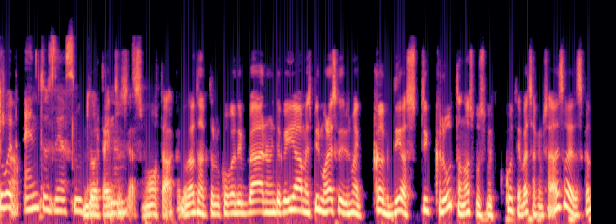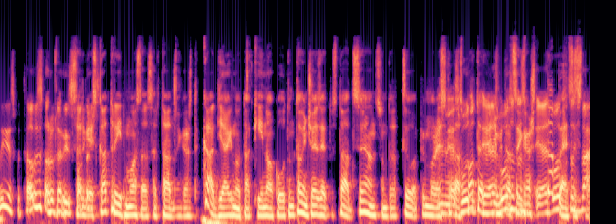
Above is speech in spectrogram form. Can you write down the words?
Dod entuziasmu. Turpināt. entuziasmu. Tā, ka vēl tā, tur kaut kādi bērni, viņi tā kā, jā, mēs pirmo reizi skatījāmies, kā Dievs, tik krūta un otrs, bet ko tie vecāki jums aizliedz, skatīties, bet televizoru arī Sergejs katru rītu mostās ar tādu vienkārši, kāda jēga no tā kino kulta, un tad viņš aiziet uz tādu seansu, un tad cilvēki pirmoreiz es skatās Potteru, ja būtu tas, vienkārši, tāpēc es tā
